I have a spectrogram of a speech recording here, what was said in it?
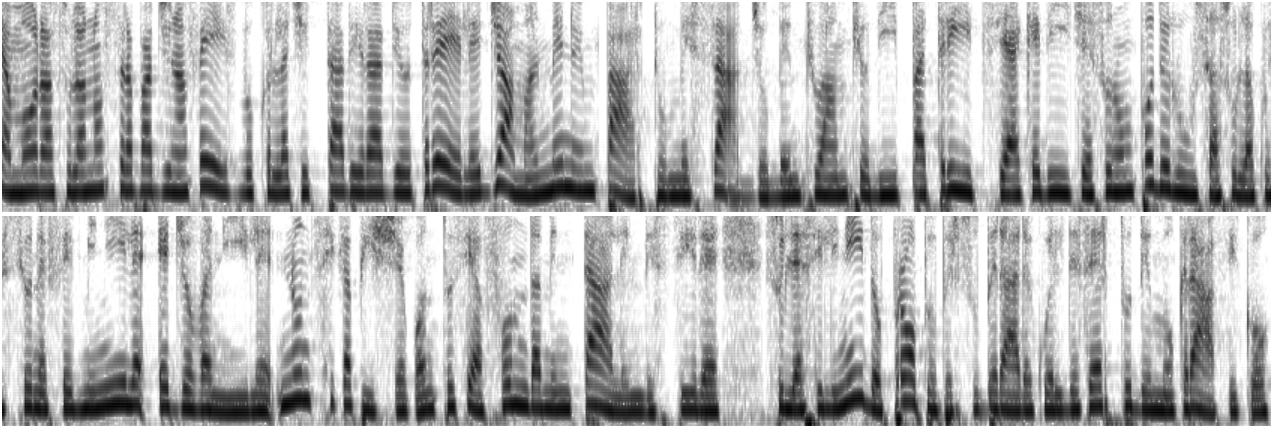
andiamo ora sulla nostra pagina Facebook, la città di Radio 3, leggiamo almeno in parte un messaggio ben più ampio di Patrizia che dice sono un po' delusa sulla questione femminile e giovanile, non si capisce quanto sia fondamentale investire sugli asili nido proprio per superare quel deserto demografico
